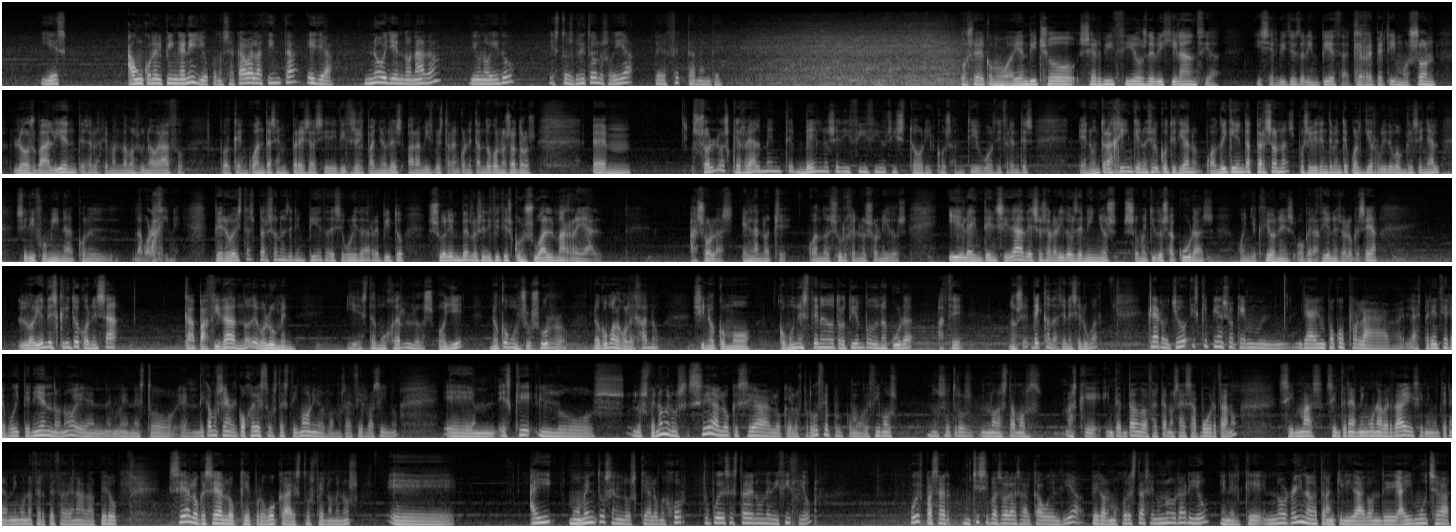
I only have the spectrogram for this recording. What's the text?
Y es aún con el pinganillo, cuando se acaba la cinta, ella, no oyendo nada de un oído, estos gritos los oía perfectamente. O sea, como habían dicho, servicios de vigilancia y servicios de limpieza, que repetimos son los valientes a los que mandamos un abrazo, porque en cuántas empresas y edificios españoles ahora mismo estarán conectando con nosotros. Em, son los que realmente ven los edificios históricos, antiguos, diferentes, en un trajín que no es el cotidiano. Cuando hay 500 personas, pues evidentemente cualquier ruido, cualquier señal se difumina con la vorágine. Pero estas personas de limpieza, de seguridad, repito, suelen ver los edificios con su alma real, a solas, en la noche, cuando surgen los sonidos. Y la intensidad de esos alaridos de niños sometidos a curas, o inyecciones, o operaciones, o lo que sea, lo habían descrito con esa capacidad ¿no? de volumen. Y esta mujer los oye no como un susurro, no como algo lejano, sino como, como una escena de otro tiempo de una cura hace, no sé, décadas en ese lugar. Claro, yo es que pienso que mm, ya un poco por la, experiencia que voy teniendo, ¿no? En, esto, digamos, en recoger estos testimonios, vamos a decirlo así, ¿no? Em, es que los, los fenómenos, sea lo que sea lo que los produce, porque como decimos, nosotros no estamos más que intentando acercarnos a esa puerta, ¿no? Sin más, sin tener ninguna verdad y sin tener ninguna certeza de nada. Pero sea lo que sea lo que provoca estos fenómenos, eh, hay momentos en los que a lo mejor tú puedes estar en un edificio, puedes pasar muchísimas horas al cabo del día, pero a lo mejor estás en un horario en el que no reina la tranquilidad, donde hay mucha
